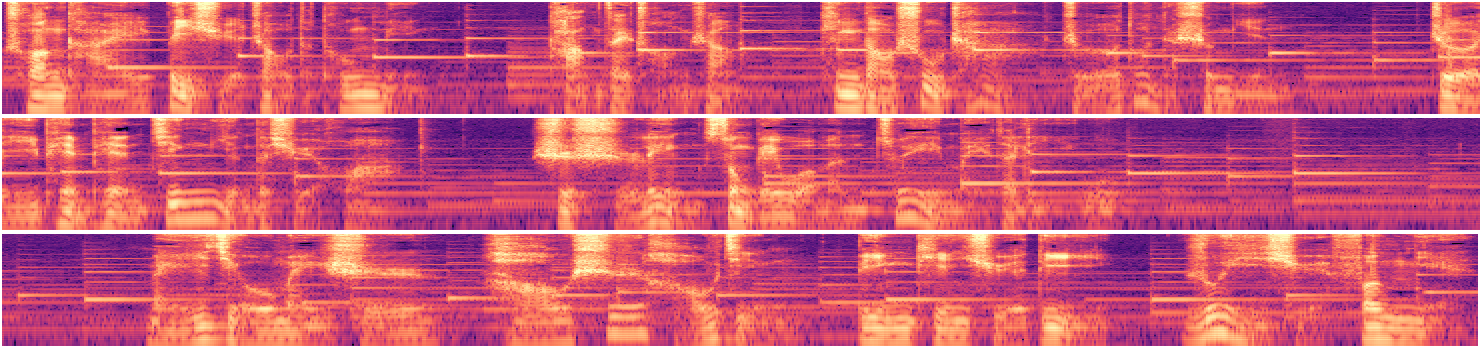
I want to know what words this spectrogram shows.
窗台被雪照得通明。躺在床上，听到树杈折断的声音，这一片片晶莹的雪花。是时令送给我们最美的礼物。美酒美食，好诗好景，冰天雪地，瑞雪丰年。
